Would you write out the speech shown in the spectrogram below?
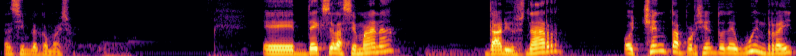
Tan simple como eso. Eh, Dex de la semana. Darius Nar. 80% de win rate.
